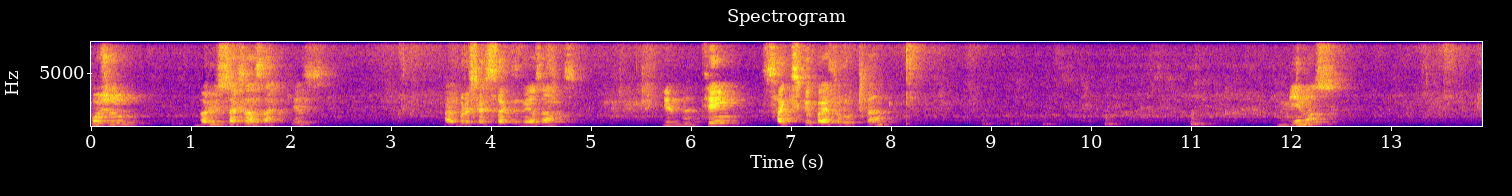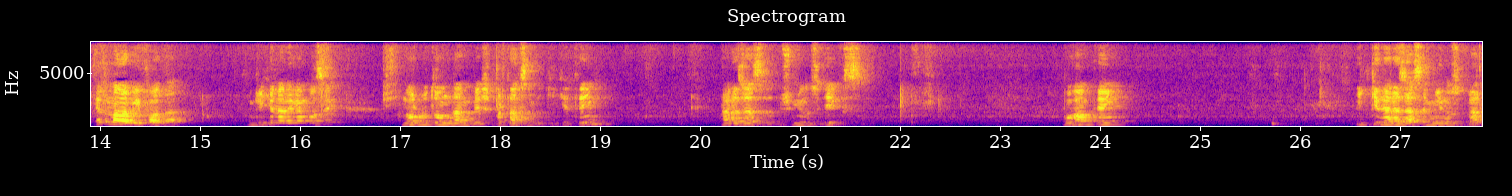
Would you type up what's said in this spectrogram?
Qo'shuv 188. Ha 188 ni yozamiz. Endi teng 8 ko'paytiruvda minus endi mana bu ifoda bunga keladigan bo'lsak 0.5 1 taqsim 2 ga teng darajasi 3 minus x. Bu ham teng. 2 darajasi minus 1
